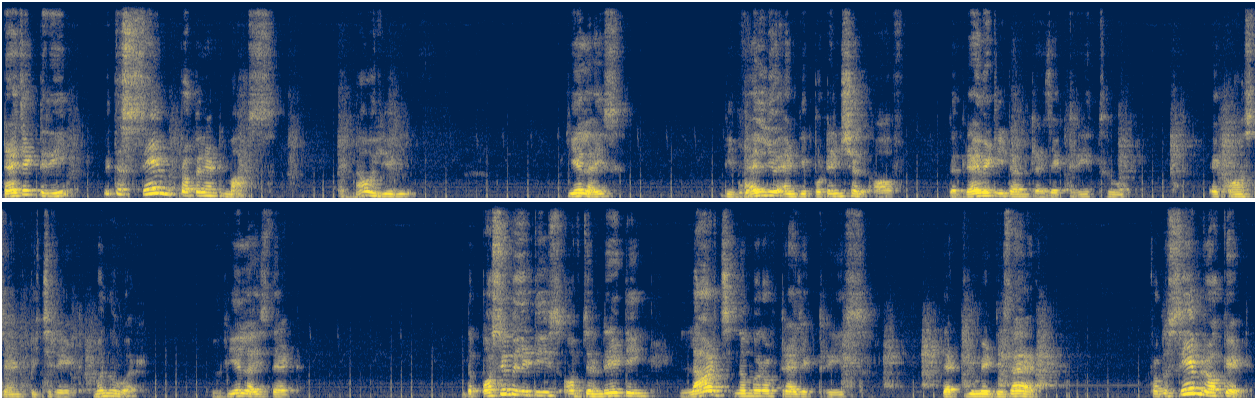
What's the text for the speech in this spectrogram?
trajectory with the same propellant mass. And now you realize the value and the potential of the gravity turn trajectory through a constant pitch rate maneuver. You realize that the possibilities of generating large number of trajectories that you may desire from the same rocket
